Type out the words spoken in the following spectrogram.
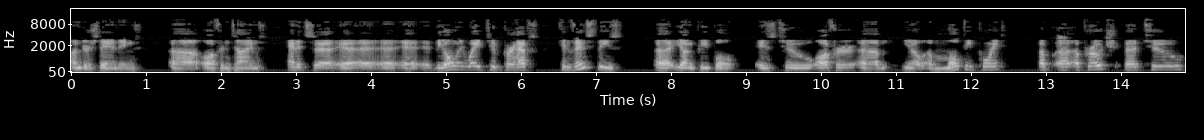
understandings uh, oftentimes, and it's the only way to perhaps convince these young people is to offer um, you know a multi-point approach to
